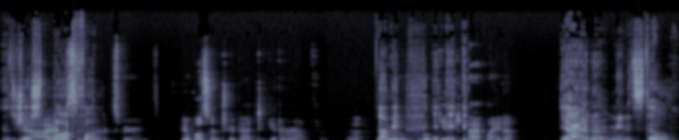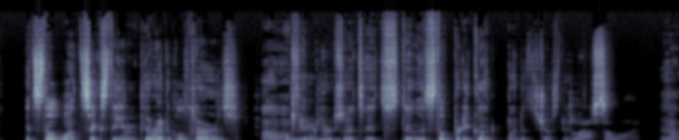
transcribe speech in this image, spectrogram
It's just Yeah, I had a not fun. Experience. It wasn't too bad to get around, but No, I mean, we'll, we'll get it- to that later. Yeah, and I mean it's still it's still what sixteen theoretical turns uh, of Yeah, imbue, so it's it's still it's still pretty good, but it's just It lasts a while. yeah.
